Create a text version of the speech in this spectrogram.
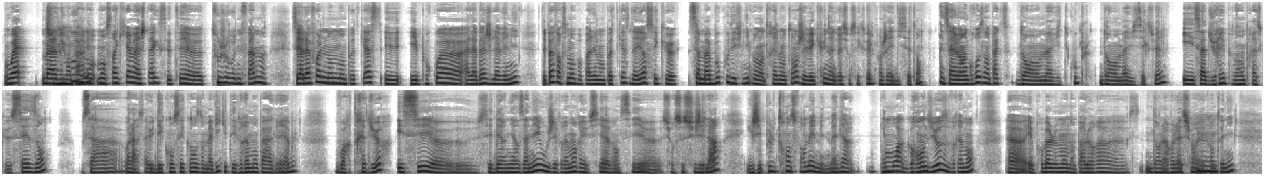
Ouais, bah, du coup, mon, cinquième hashtag, c'était euh, toujours une femme. C'est à la fois le nom de mon podcast et, et pourquoi à la base je l'avais mis. C'était pas forcément pour parler de mon podcast d'ailleurs, c'est que ça m'a beaucoup défini pendant très longtemps. J'ai vécu une agression sexuelle quand j'avais 17 ans et ça a eu un gros impact dans ma vie de couple, dans ma vie sexuelle. Et ça a duré pendant presque 16 ans où ça, voilà, ça a eu des conséquences dans ma vie qui étaient vraiment pas agréables voire très dur. Et c'est euh, ces dernières années où j'ai vraiment réussi à avancer euh, sur ce sujet-là et que j'ai pu le transformer, mais de manière, pour moi, grandiose, vraiment. Euh, et probablement, on en parlera dans la relation avec mhm. Anthony.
